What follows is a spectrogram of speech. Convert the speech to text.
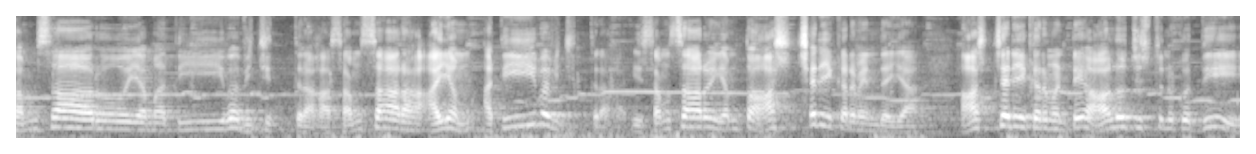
సంసారోయమతీవ విచిత్ర. సంసార అయం అతీవ విచిత్ర. ఈ సంసారం ఎంతో ఆశ్చర్యకరమైనదయ్యా ఆశ్చర్యకరం అంటే ఆలోచిస్తున్న కొద్దీ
